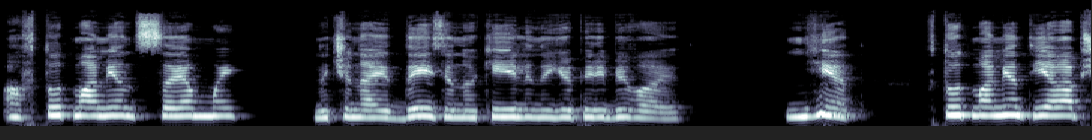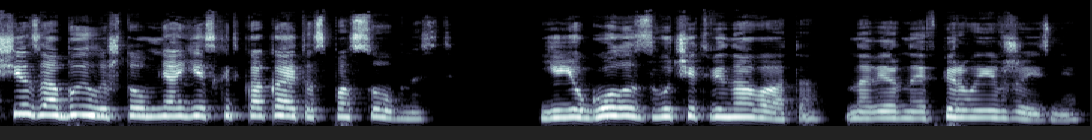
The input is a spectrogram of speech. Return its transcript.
«А в тот момент с Эммой...» — начинает Дейзи, но Кейлин ее перебивает. «Нет, в тот момент я вообще забыла, что у меня есть хоть какая-то способность». Ее голос звучит виновато, наверное, впервые в жизни.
